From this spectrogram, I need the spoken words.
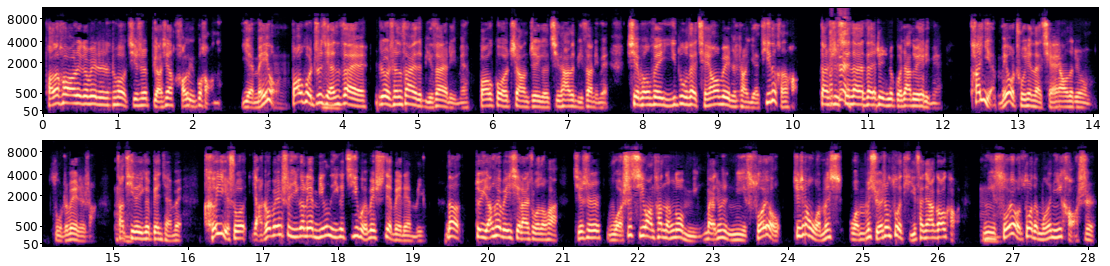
跑到后腰这个位置之后，其实表现好与不好呢，也没有。包括之前在热身赛的比赛里面，包括像这个其他的比赛里面，谢鹏飞一度在前腰位置上也踢得很好，但是现在在这支国家队里面，他也没有出现在前腰的这种组织位置上，他踢了一个边前卫。可以说亚洲杯是一个练兵的一个机会，为世界杯练兵。那对于杨科维奇来说的话，其实我是希望他能够明白，就是你所有，就像我们我们学生做题参加高考，你所有做的模拟考试。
